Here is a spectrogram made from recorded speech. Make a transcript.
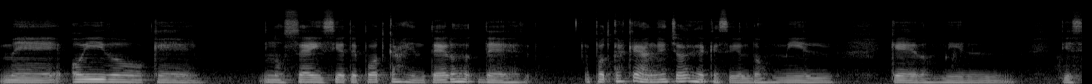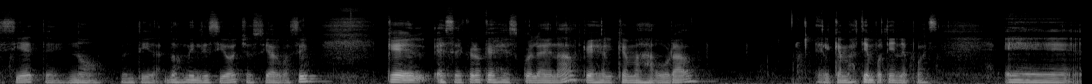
me he oído que, no sé, siete podcasts enteros de podcasts que han hecho desde que sí, el 2000, que 2017, no, mentira, 2018, sí, algo así. Que ese creo que es Escuela de Nada, que es el que más ha durado el que más tiempo tiene, pues. Eh,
